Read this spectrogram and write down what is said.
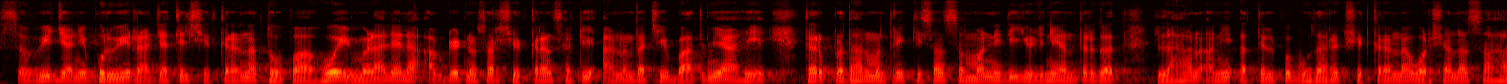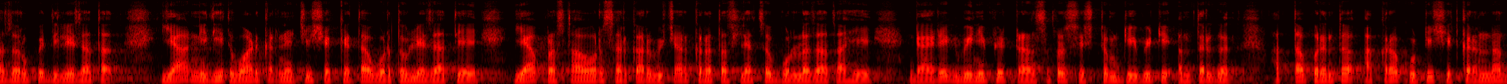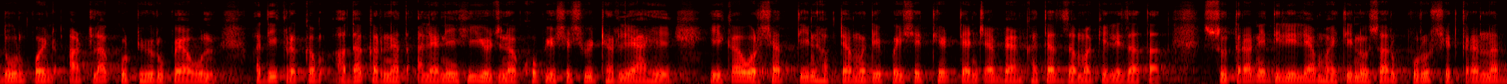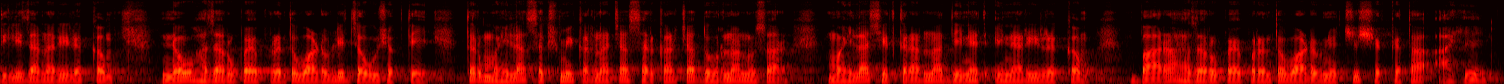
सव्वीस जानेपूर्वी राज्यातील शेतकऱ्यांना तोफा होय मिळालेल्या अपडेटनुसार शेतकऱ्यांसाठी आनंदाची बातमी आहे. तर प्रधानमंत्री किसान सन्मान निधी योजनेअंतर्गत लहान आणि अत्यल्प भूधारक शेतकऱ्यांना वर्षाला सहा हजार रुपये दिले जातात. या निधीत वाढ करण्याची शक्यता वर्तवली जाते. या प्रस्तावावर सरकार विचार करत असल्याचं बोललं जात आहे. Direct benefit transfer system DBT अंतर्गत आत्तापर्यंत अकरा कोटी शेतकऱ्यांना दोन पॉईंट आठ लाख कोटी रुपयांहून अधिक रक्कम अदा करण्यात आल्याने ही योजना खूप यशस्वी ठरली आहे. एका वर्षात तीन हप्त्यामध्ये पैसे थेट त्यांच्या बँक खात्यात जमा केले जातात. सूत्रांनी दिलेल्या माहितीनुसार पुरुष शेतकऱ्यांना दिली जाणारी रक्कम नऊ हजार रुपयापर्यंत वाढवली जाऊ शकते. तर महिला सक्षमीकरणाच्या सरकारच्या धोरणानुसार महिला शेतकऱ्यांना देण्यात येणारी रक्कम बारा हजार रुपयापर्यंत वाढवण्याची शक्यता आहे. आहे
